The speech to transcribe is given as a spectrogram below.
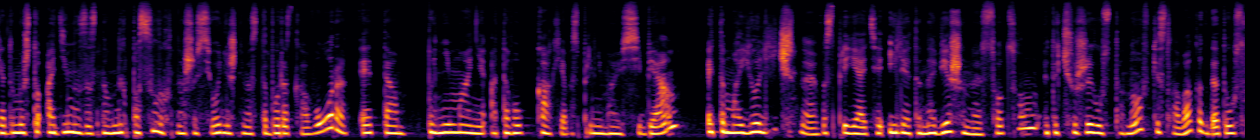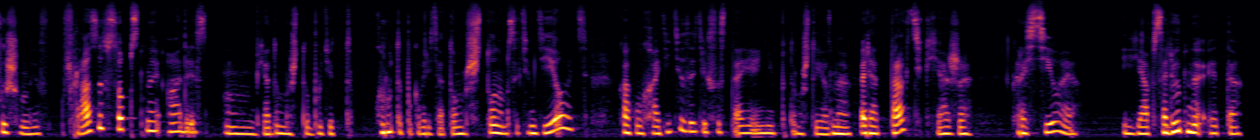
я думаю, что один из основных посылов нашего сегодняшнего с тобой разговора — это понимание от того, как я воспринимаю себя, это мое личное восприятие или это навешенное социум, это чужие установки, слова, когда-то услышанные фразы в собственный адрес. Я думаю, что будет круто поговорить о том, что нам с этим делать, как выходить из этих состояний, потому что я знаю ряд практик, я же красивая, и я абсолютно это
